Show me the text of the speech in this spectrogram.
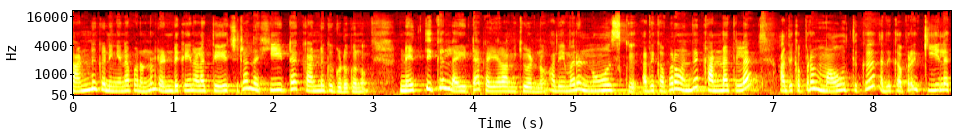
கண்ணுக்கு நீங்கள் என்ன பண்ணணும் ரெண்டு கை நல்லா தேய்ச்சிட்டு அந்த ஹீட்டை கண்ணுக்கு கொடுக்கணும். நெத்திக்கு லைட்டாக கையால் அமைக்கி விடணும். அதே மாதிரி நோஸ்க்கு அதுக்கப்புறம் வந்து கன்னத்தில் அதுக்கப்புறம் மவுத்துக்கு அதுக்கப்புறம் கீழே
